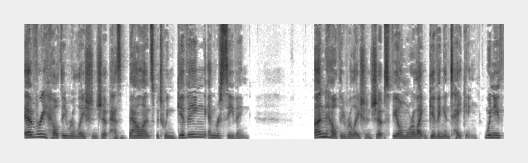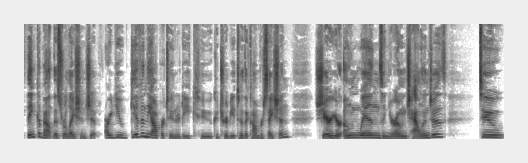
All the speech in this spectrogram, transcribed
Every healthy relationship has balance between giving and receiving. Unhealthy relationships feel more like giving and taking. When you think about this relationship, are you given the opportunity to contribute to the conversation, share your own wins and your own challenges? To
